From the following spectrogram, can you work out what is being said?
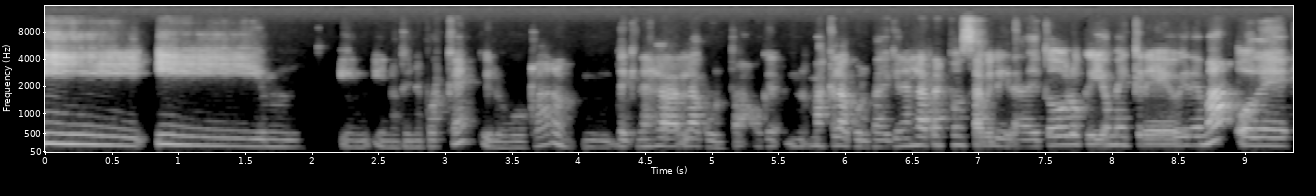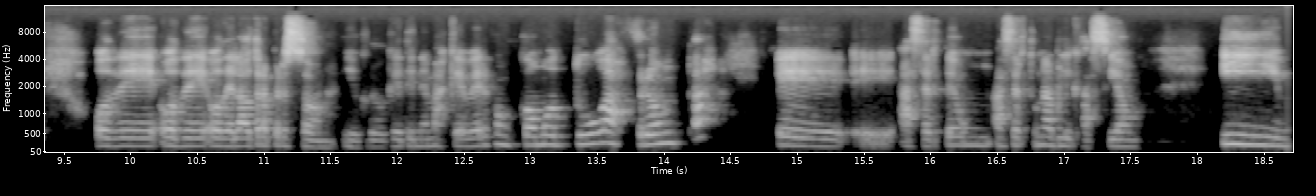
Y, y, no tiene por qué. Y luego, claro, ¿de quién es la, culpa? O que, más que la culpa, ¿de quién es la responsabilidad? ¿De todo lo que yo me creo y demás? ¿O de, o de, o de, o de la otra persona? Yo creo que tiene más que ver con cómo tú afrontas eh, eh, hacerte, un, hacerte una aplicación. Y,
